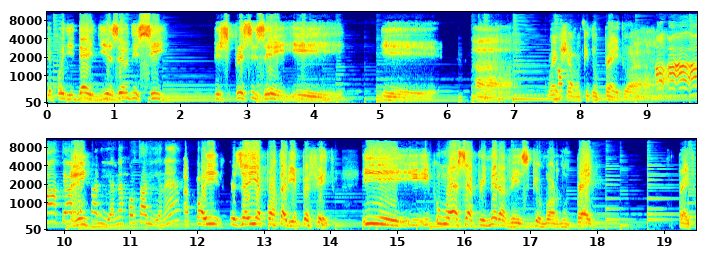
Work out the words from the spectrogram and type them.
depois de dez dias eu desci, precisei ir, ir a como é que chama aqui do prédio? A... A, a, até a hein? portaria, né? A portaria, né? A, aí a portaria, perfeito. E, e, como essa é a primeira vez que eu moro num prédio, prédio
